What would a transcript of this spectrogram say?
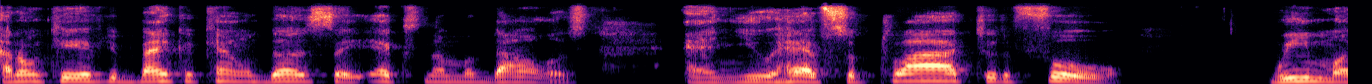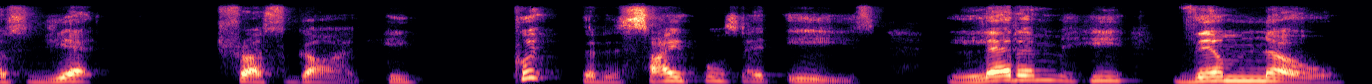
I don't care if your bank account does say X number of dollars and you have supplied to the full, we must yet trust God. He put the disciples at ease. Let him, he, them know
